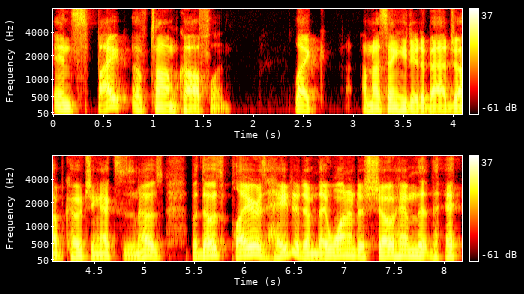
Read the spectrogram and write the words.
in spite of Tom Coughlin. Like, I'm not saying he did a bad job coaching X's and O's, but those players hated him. They wanted to show him that they,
